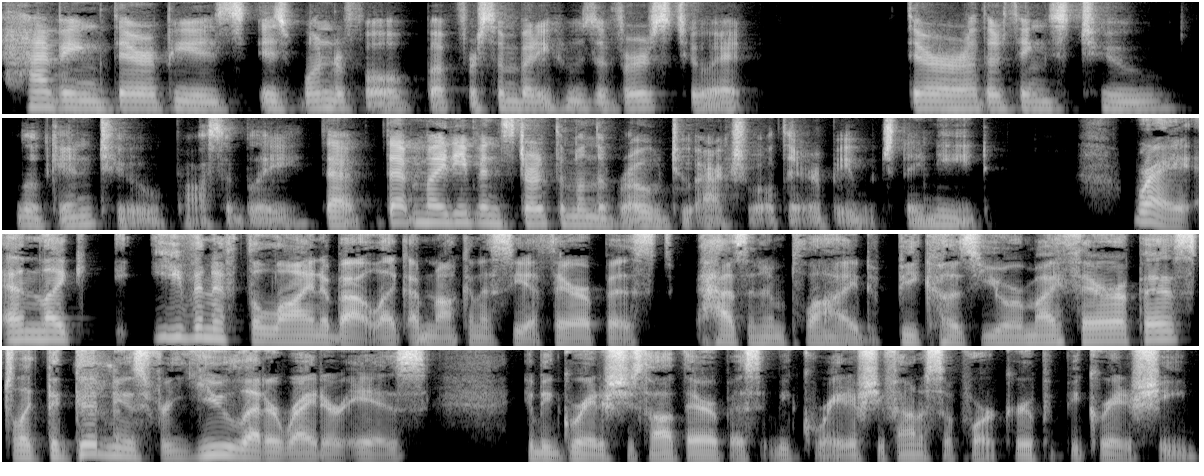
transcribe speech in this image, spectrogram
having therapy is is wonderful but for somebody who's averse to it there are other things to look into possibly that that might even start them on the road to actual therapy which they need. Right and like even if the line about like i'm not going to see a therapist hasn't implied because you're my therapist like the good news for you letter writer is it'd be great if she saw a therapist it'd be great if she found a support group it'd be great if she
